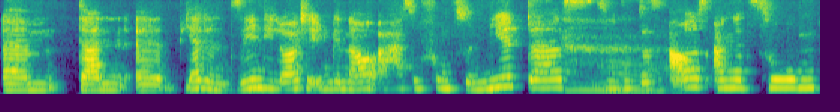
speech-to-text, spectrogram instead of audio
Ähm, dann, äh, ja, dann sehen die Leute eben genau, ah, so funktioniert das, ah. so sieht das ah. aus, angezogen.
